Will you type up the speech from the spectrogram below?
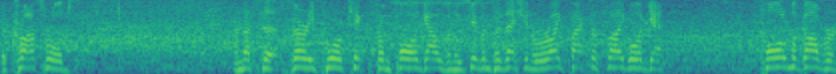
the crossroads. And that's a very poor kick from Paul Galvin, who's given possession right back to Sligo again. Paul McGovern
